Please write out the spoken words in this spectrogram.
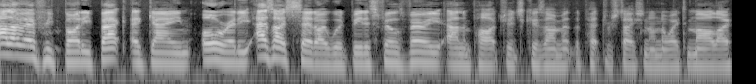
Hello everybody, back again already. As I said I would be, this feels very Alan Partridge because I'm at the petrol station on the way to Marlow.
